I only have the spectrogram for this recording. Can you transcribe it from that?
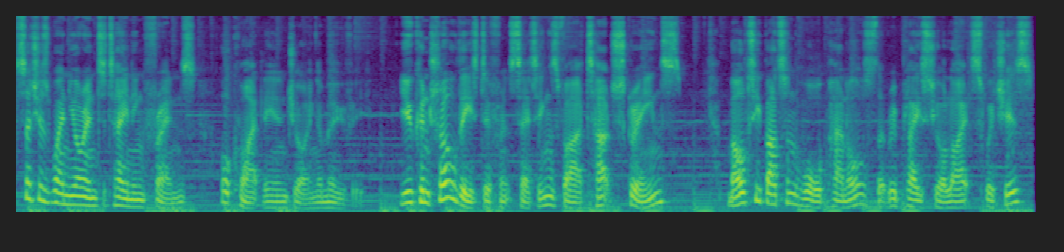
such as when you're entertaining friends or quietly enjoying a movie. You control these different settings via touch screens, multi-button wall panels that replace your light switches,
